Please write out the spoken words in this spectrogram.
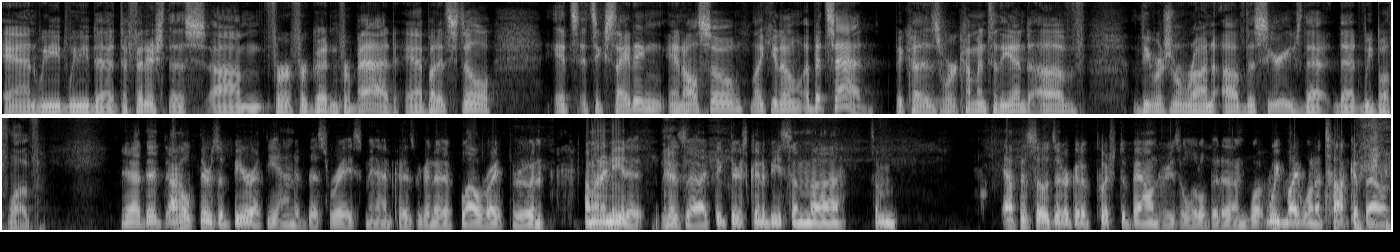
and we need, we need to, to finish this um, for, for good and for bad. Uh, but it's still, it's, it's exciting and also like, you know, a bit sad because we're coming to the end of the original run of the series that that we both love. Yeah, th- I hope there's a beer at the end of this race, man, because we're gonna plow right through, and I'm gonna need it because uh, I think there's gonna be some uh, some episodes that are going to push the boundaries a little bit on what we might want to talk about.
